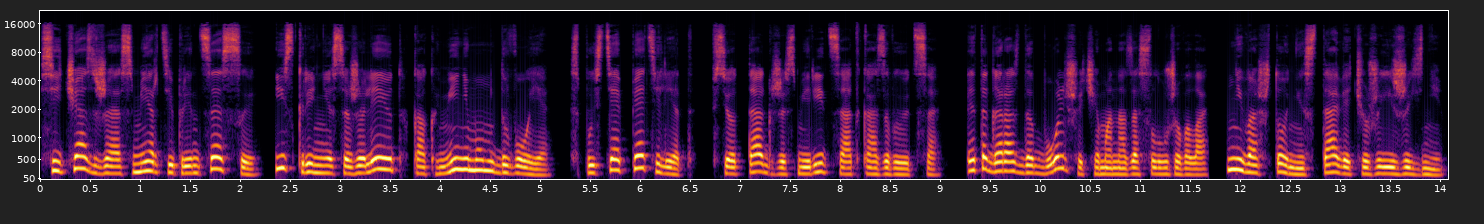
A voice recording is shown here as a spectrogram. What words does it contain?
Сейчас же о смерти принцессы искренне сожалеют как минимум двое. Спустя пять лет все так же смириться отказываются. Это гораздо больше, чем она заслуживала, ни во что не ставя чужие жизни.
